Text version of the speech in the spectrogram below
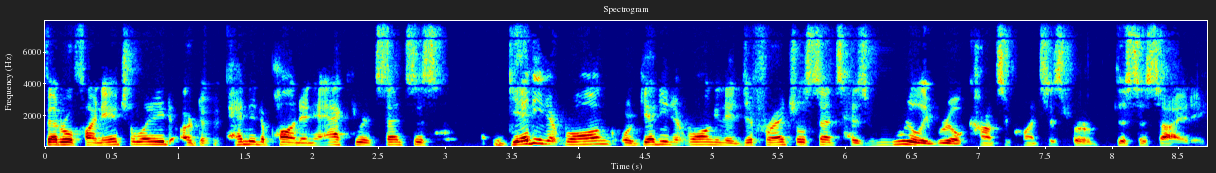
federal financial aid are dependent upon an accurate census, getting it wrong or getting it wrong in a differential sense has really real consequences for the society.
